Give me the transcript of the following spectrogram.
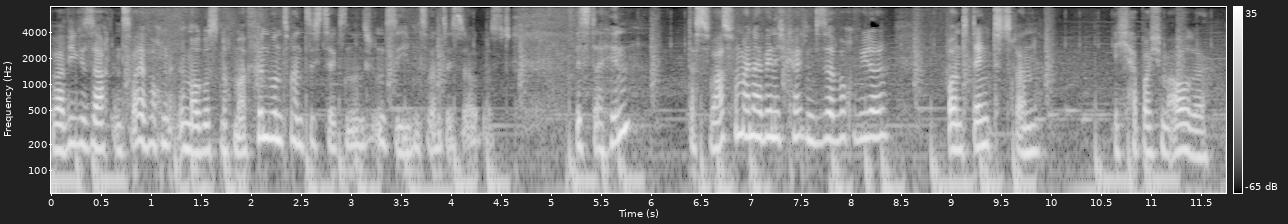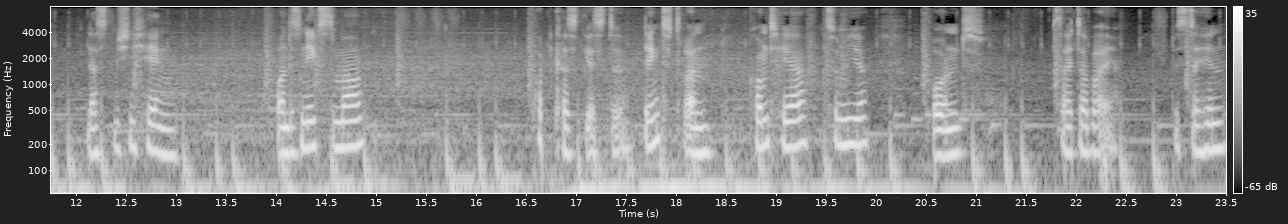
Aber wie gesagt, in zwei Wochen im August nochmal 25, 26 und 27. August. Bis dahin, das war's von meiner Wenigkeit in dieser Woche wieder. Und denkt dran, ich hab euch im Auge. Lasst mich nicht hängen. Und das nächste Mal Podcast-Gäste. Denkt dran, kommt her zu mir und seid dabei. Bis dahin,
